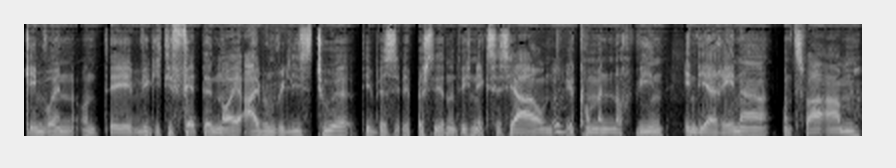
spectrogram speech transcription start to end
geben wollen und äh, wirklich die fette neue Album-Release-Tour, die passiert natürlich nächstes Jahr und mhm. wir kommen nach Wien in die Arena und zwar am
